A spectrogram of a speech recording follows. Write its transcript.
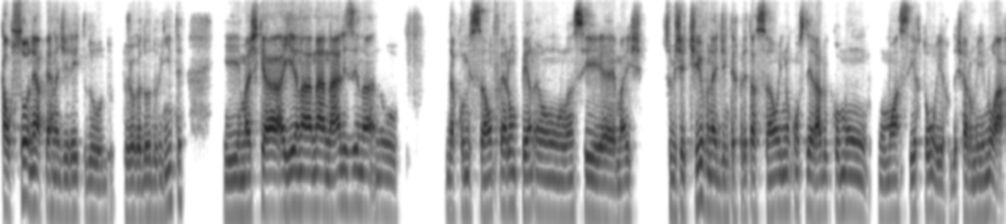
calçou né, a perna direita do, do, do jogador do Inter, e, mas que aí na, na análise na, no, da comissão era um, um lance é, mais subjetivo, né, de interpretação e não considerado como um, um acerto ou um erro, deixaram meio no ar.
